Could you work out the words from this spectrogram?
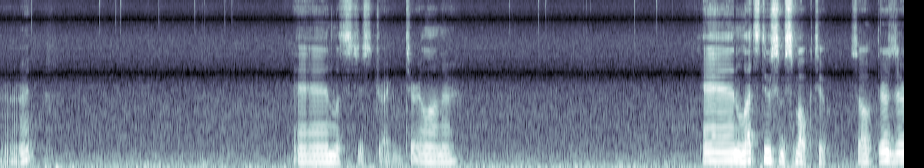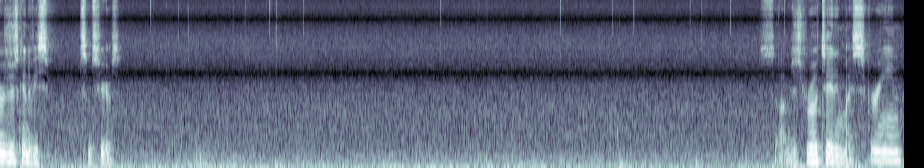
Alright. And let's just drag a material on there. And let's do some smoke too. So there's, there's just going to be some spheres. So I'm rotating my screen.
